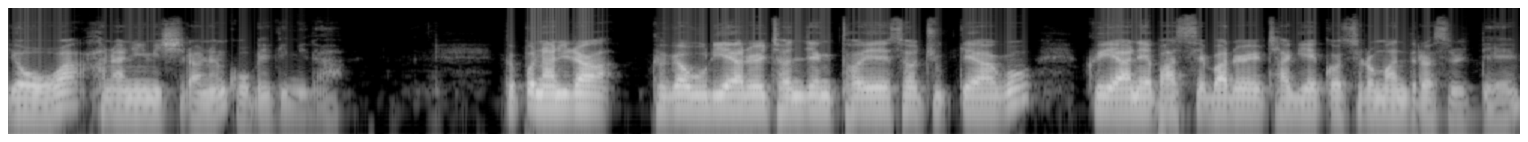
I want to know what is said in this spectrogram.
여호와 하나님이시라는 고백입니다. 그뿐 아니라 그가 우리아를 전쟁터에서 죽게 하고 그의 아내 바세바를 자기의 것으로 만들었을 때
